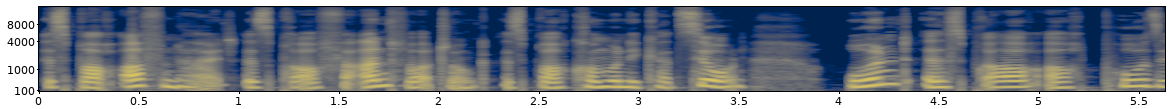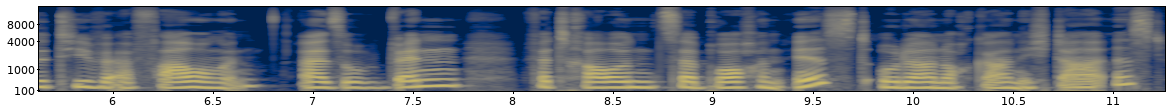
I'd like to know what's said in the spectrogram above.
Es braucht Offenheit, es braucht Verantwortung, es braucht Kommunikation und es braucht auch positive Erfahrungen. Also wenn Vertrauen zerbrochen ist oder noch gar nicht da ist,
